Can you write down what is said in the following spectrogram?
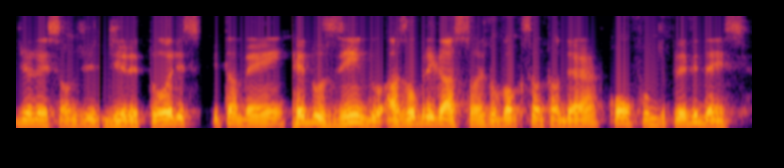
de eleição de diretores e também reduzindo as obrigações do Banco Santander com o Fundo de Previdência.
